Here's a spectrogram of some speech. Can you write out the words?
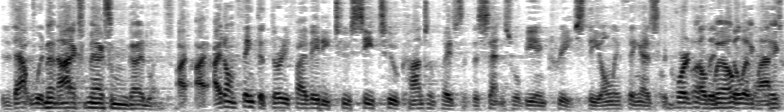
that would Max, not maximum guidelines. I, I, don't think that 3582C2 contemplates that the sentence will be increased. The only thing, as the court held uh, well, in last,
